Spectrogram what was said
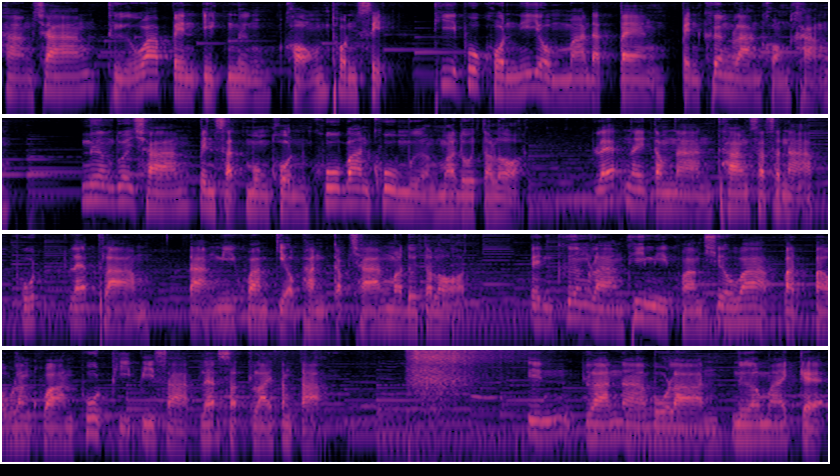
หางช้างถือว่าเป็นอีกหนึ่งของทนสิทธิ์ที่ผู้คนนิยมมาดัดแปลงเป็นเครื่องรางของขลัง เนื่องด้วยช้างเป็นสัตว์มงคลคู่บ้านคู่เมืองมาโดยตลอด และในตำนานทางศาสนาพุทธและพราหมณ์ ต่างมีความเกี่ยวพันกับช้างมาโดยตลอด เป็นเครื่องรางที่มีความเชื่อว่าปัดเป่ารังควานพูดผีปีศาจและสัตว์ร้ายต่างๆ อินล้านนาโบราณ เนื้อไม้แกะ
